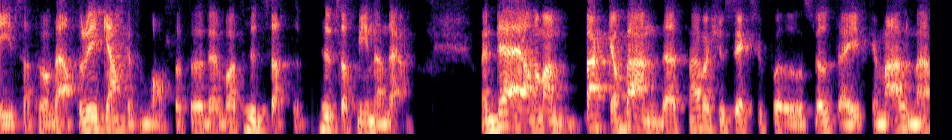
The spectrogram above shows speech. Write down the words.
i så att det var värt och det gick ganska så bra så att det var ett hyfsat, hyfsat minne ändå. Men där när man backar bandet när jag var 26-27 och slutade i IFK Malmö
